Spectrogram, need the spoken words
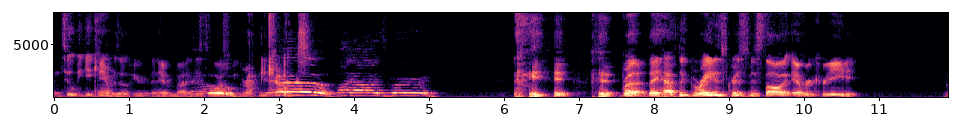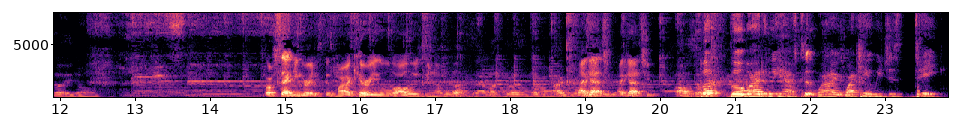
until we get cameras up here. Then everybody gets to watch me grind the couch. My eyes burn. Bruh, they have the greatest Christmas song ever created. No, they don't. Or second greatest, because Mariah Carey will always be number one. is that about to throw this fucking microphone? I got you. I got you. But but why do we have to? Why why can't we just take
